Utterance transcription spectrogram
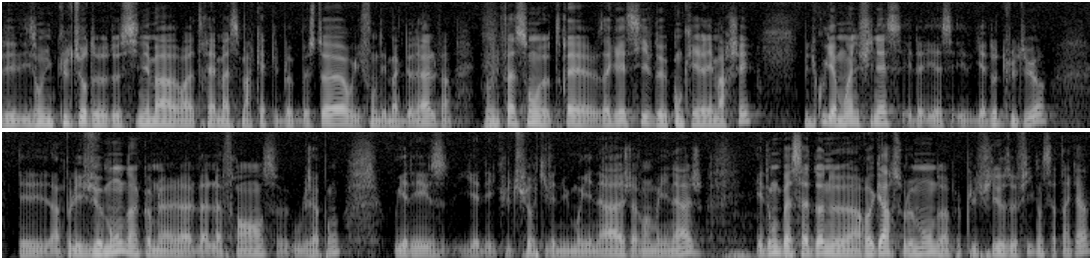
ils ont une culture de, cinéma très mass market, les blockbusters, où ils font des McDonald's. Ils ont une façon très agressive de conquérir les marchés. Mais du coup, il y a moins de finesse. Et il y a, d'autres cultures. Des, un peu les vieux mondes, hein, comme la, la, France ou le Japon, où il y, a des, il y a des cultures qui viennent du Moyen Âge, d'avant le Moyen Âge. Et donc, bah, ça donne euh, un regard sur le monde un peu plus philosophique dans certains cas,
